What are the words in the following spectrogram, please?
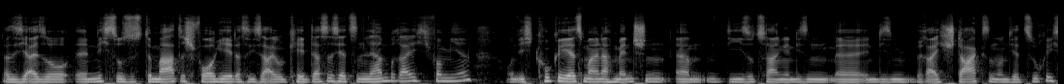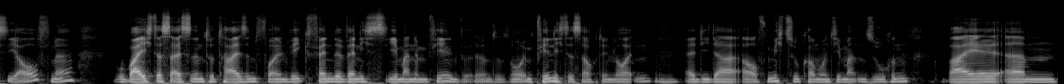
Dass ich also äh, nicht so systematisch vorgehe, dass ich sage, okay, das ist jetzt ein Lernbereich von mir und ich gucke jetzt mal nach Menschen, ähm, die sozusagen in diesem, äh, in diesem Bereich stark sind und jetzt suche ich sie auf. Ne? Wobei ich das als einen total sinnvollen Weg fände, wenn ich es jemandem empfehlen würde. Und so empfehle ich das auch den Leuten, mhm. äh, die da auf mich zukommen und jemanden suchen, weil ähm,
